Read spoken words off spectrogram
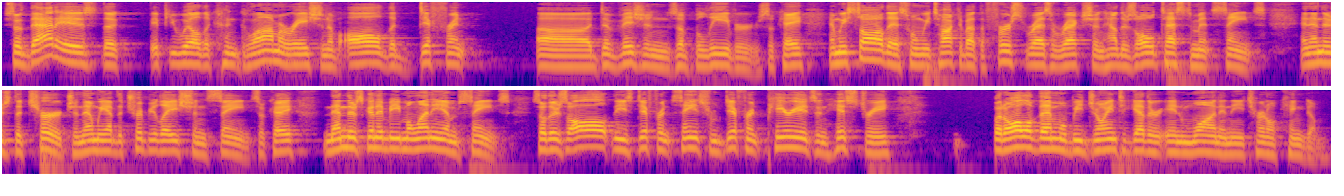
So that is the if you will, the conglomeration of all the different uh, divisions of believers, okay? And we saw this when we talked about the first resurrection, how there's Old Testament saints, and then there's the church, and then we have the tribulation saints, okay? And then there's going to be millennium saints. So there's all these different saints from different periods in history, but all of them will be joined together in one in the eternal kingdom,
